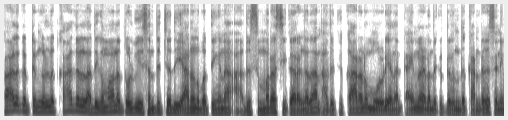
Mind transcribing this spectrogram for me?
காலகட்டங்களில் காதல் அதிகமான தோல்வியை சந்தித்தது யாருன்னு பார்த்தீங்கன்னா, அது சிம்மராசிக்காரங்க தான். அதுக்கு காரணம் உங்களுடைய அந்த டைமில் நடந்துக்கிட்டு இருந்த கண்டக சனி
